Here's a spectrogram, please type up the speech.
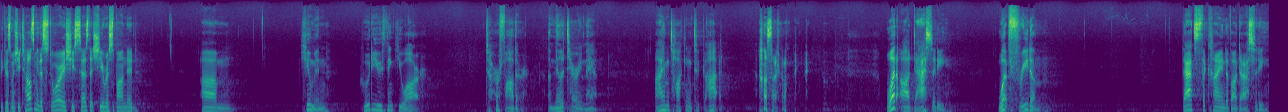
because when she tells me the story, she says that she responded, um, Human, who do you think you are? To her father, a military man. I am talking to God. I was like, oh what audacity, what freedom. That's the kind of audacity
